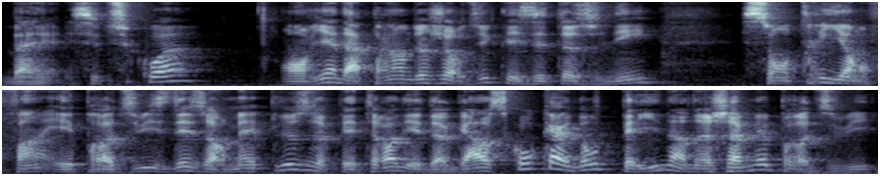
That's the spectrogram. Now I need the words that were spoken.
Ben, sais-tu quoi? On vient d'apprendre aujourd'hui que les États-Unis sont triomphants et produisent désormais plus de pétrole et de gaz qu'aucun autre pays n'en a jamais produit.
